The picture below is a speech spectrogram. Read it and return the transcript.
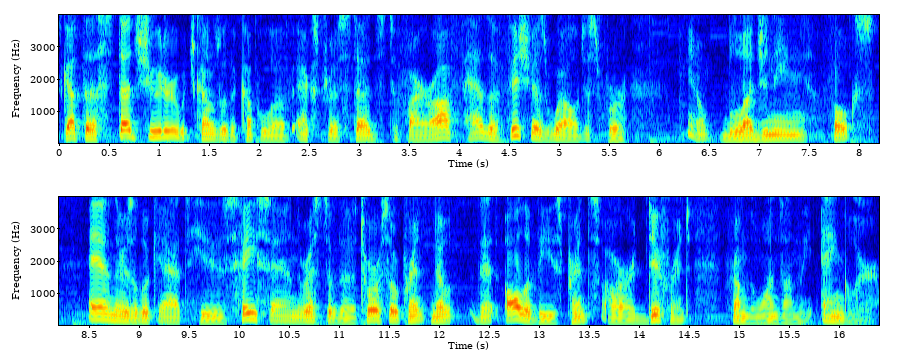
It's got the stud shooter, which comes with a couple of extra studs to fire off. Has a fish as well, just for, you know, bludgeoning folks. And there's a look at his face and the rest of the torso print. Note that all of these prints are different from the ones on the Angler.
